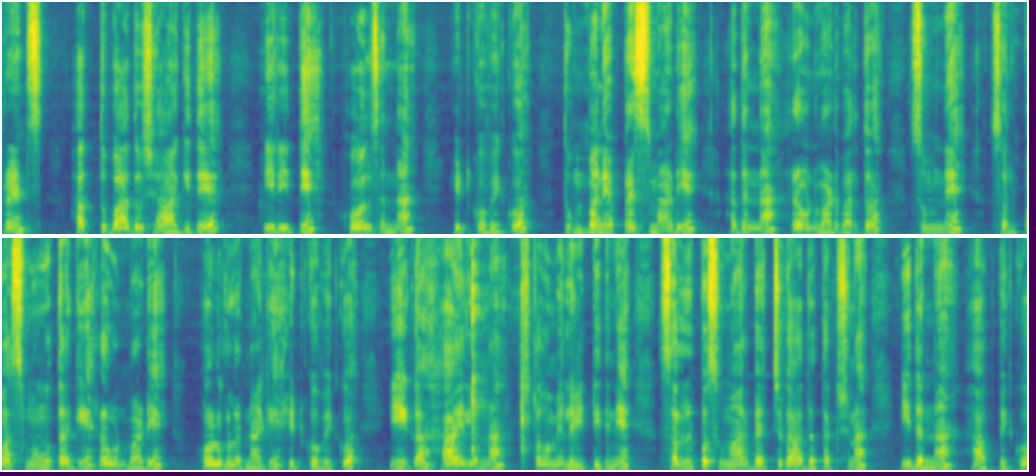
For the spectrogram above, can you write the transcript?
ಫ್ರೆಂಡ್ಸ್ ಹತ್ತು ಬಾದುಷ ಆಗಿದೆ. ಈ ರೀತಿ ಹೋಲ್ಸನ್ನು ಇಟ್ಕೋಬೇಕು. ತುಂಬಾ ಪ್ರೆಸ್ ಮಾಡಿ ಅದನ್ನು ರೌಂಡ್ ಮಾಡಬಾರ್ದು. ಸುಮ್ಮನೆ ಸ್ವಲ್ಪ ಸ್ಮೂತಾಗಿ ರೌಂಡ್ ಮಾಡಿ ಹೋಳುಗಳನ್ನಾಗಿ ಇಟ್ಕೋಬೇಕು. ಈಗ ಆಯಿಲನ್ನು ಸ್ಟವ್ ಮೇಲೆ ಇಟ್ಟಿದ್ದೀನಿ. ಸ್ವಲ್ಪ ಸುಮಾರು ಬೆಚ್ಚಗಾದ ತಕ್ಷಣ ಇದನ್ನು ಹಾಕಬೇಕು.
